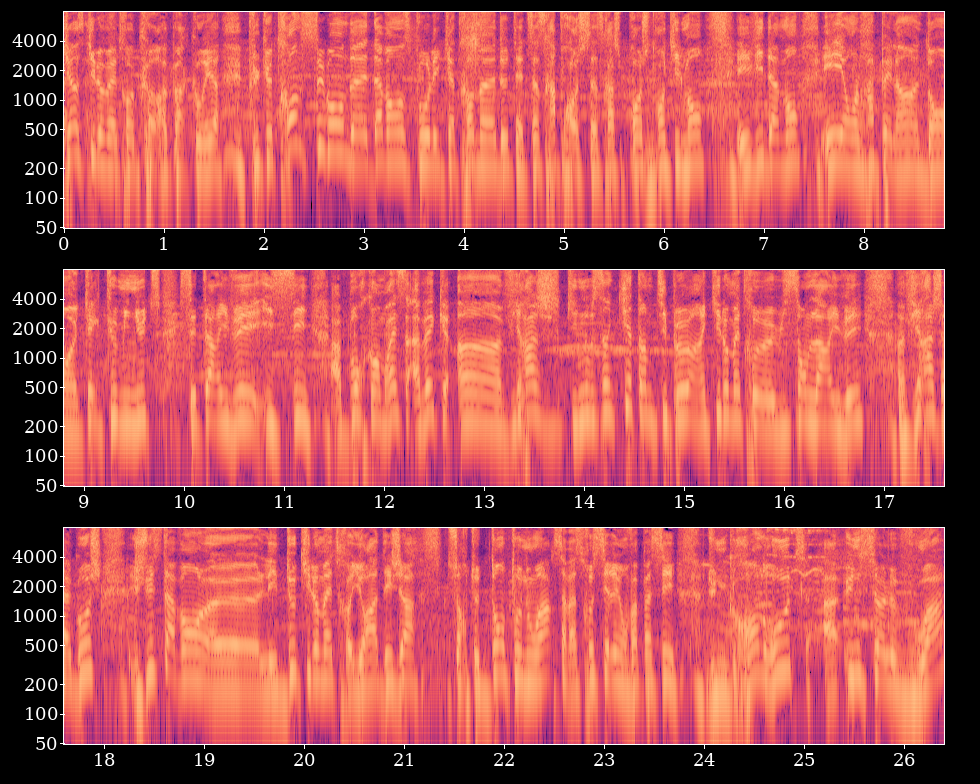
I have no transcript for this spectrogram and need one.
15 km encore à parcourir. Plus que 30 secondes d'avance pour les quatre hommes de tête. Ça se rapproche, ça se rapproche tranquillement, évidemment. Et on le rappelle, hein, dans quelques minutes, c'est arrivé ici à Bourg-en-Bresse avec un virage qui nous inquiète un petit peu, à 1 km 800 de l'arrivée. Un virage à gauche. Juste avant euh, les 2 km, il y aura déjà une sorte d'entonnoir. Ça va se resserrer. On va passer d'une grande route à une seule voie.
